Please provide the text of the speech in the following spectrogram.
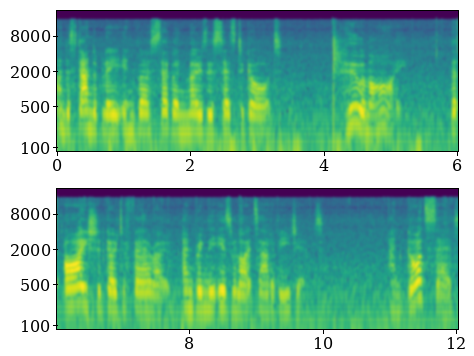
Understandably, in verse 7, Moses says to God, Who am I that I should go to Pharaoh and bring the Israelites out of Egypt? And God said,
